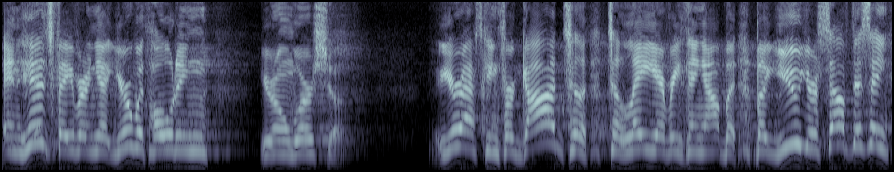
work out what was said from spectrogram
and His favor, and yet you're withholding your own worship. You're asking for God to, to lay everything out, but, but you yourself, this ain't,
